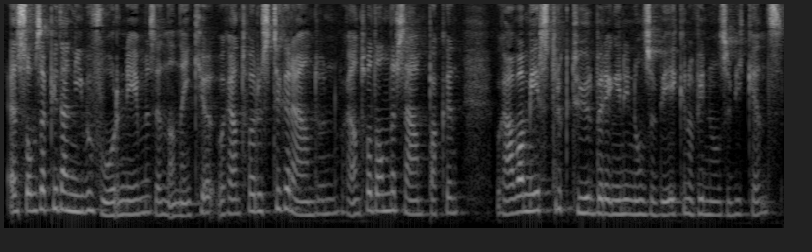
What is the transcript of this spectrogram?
En soms heb je dan nieuwe voornemens en dan denk je, we gaan het wat rustiger aandoen, we gaan het wat anders aanpakken, we gaan wat meer structuur brengen in onze weken of in onze weekends.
